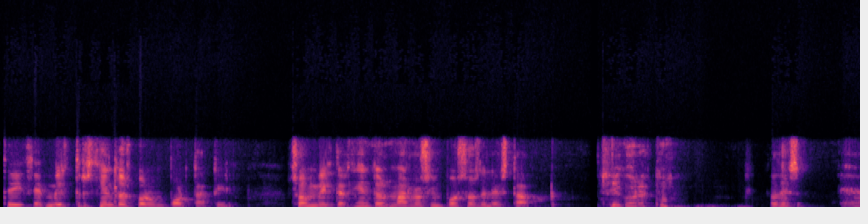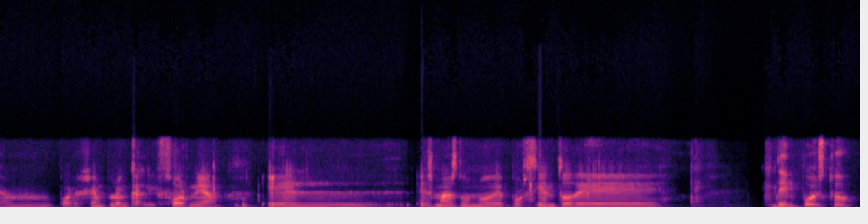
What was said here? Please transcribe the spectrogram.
te dice 1.300 por un portátil. Son 1.300 mm. más los impuestos del Estado. Sí, correcto. Entonces, Em, por ejemplo, en California es más de un 9% de, de impuesto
